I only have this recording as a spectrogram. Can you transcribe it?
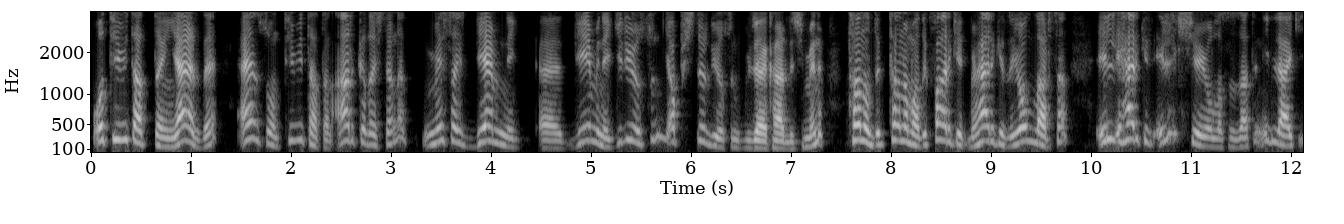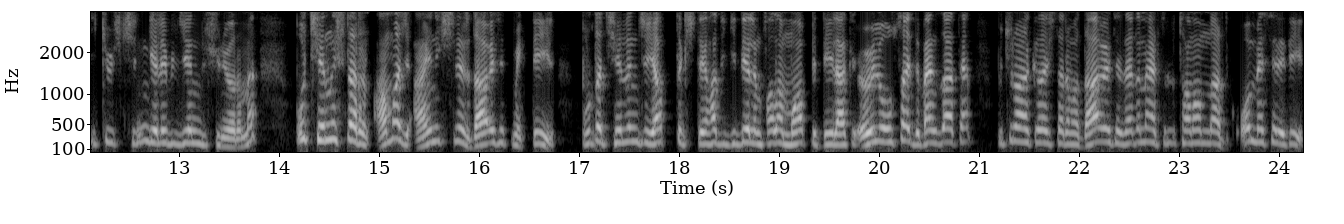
O tweet attığın yerde en son tweet atan arkadaşlarına mesaj DM'ine, e, DM'ine giriyorsun. Yapıştır diyorsun güzel kardeşim benim. Tanıdık tanımadık fark etmiyor. Herkese yollarsan 50, herkes 50 kişiye yollasa zaten illa ki 2-3 kişinin gelebileceğini düşünüyorum ben. Bu challenge'ların amacı aynı kişileri davet etmek değil. Burada challenge'ı yaptık işte hadi gidelim falan muhabbet değil. Öyle olsaydı ben zaten bütün arkadaşlarıma davet ederdim her türlü tamamlardık. O mesele değil.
